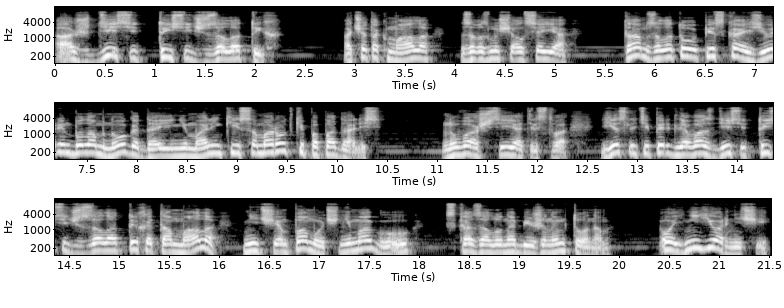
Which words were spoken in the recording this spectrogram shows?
«Аж десять тысяч золотых!» «А чё так мало?» – завозмущался я. «Там золотого песка и зерен было много, да и не маленькие самородки попадались». «Ну, ваше сиятельство, если теперь для вас десять тысяч золотых – это мало, ничем помочь не могу», – сказал он обиженным тоном. «Ой, не ерничай»,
